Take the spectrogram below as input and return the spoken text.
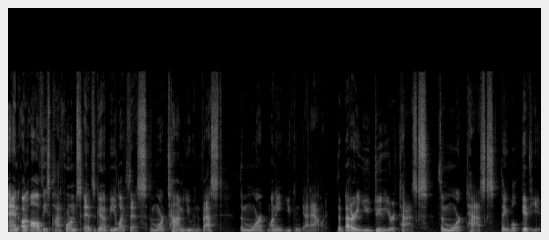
And on all of these platforms, it's gonna be like this. The more time you invest, the more money you can get out. The better you do your tasks, the more tasks they will give you.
